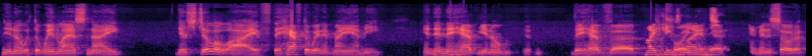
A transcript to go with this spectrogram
you know, with the win last night, they're still alive. They have to win at Miami, and then they have, you know, they have uh, Vikings, Detroit Lions, and Minnesota.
